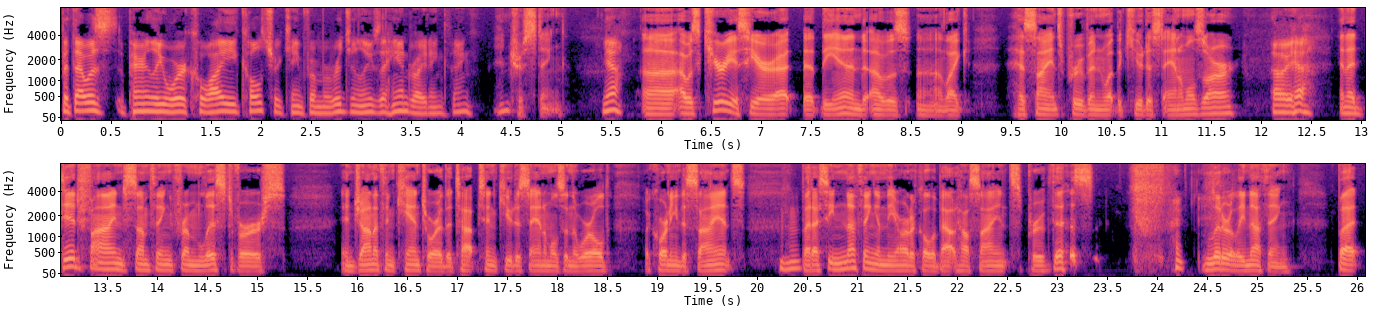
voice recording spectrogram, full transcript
But that was apparently where kawaii culture came from originally. It was a handwriting thing. Interesting. Yeah. Uh, I was curious here at, at the end. I was uh, like, has science proven what the cutest animals are? Oh, yeah. And I did find something from Listverse and Jonathan Cantor, the top 10 cutest animals in the world according to science. But I see nothing in the article about how science proved this. Literally nothing. But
